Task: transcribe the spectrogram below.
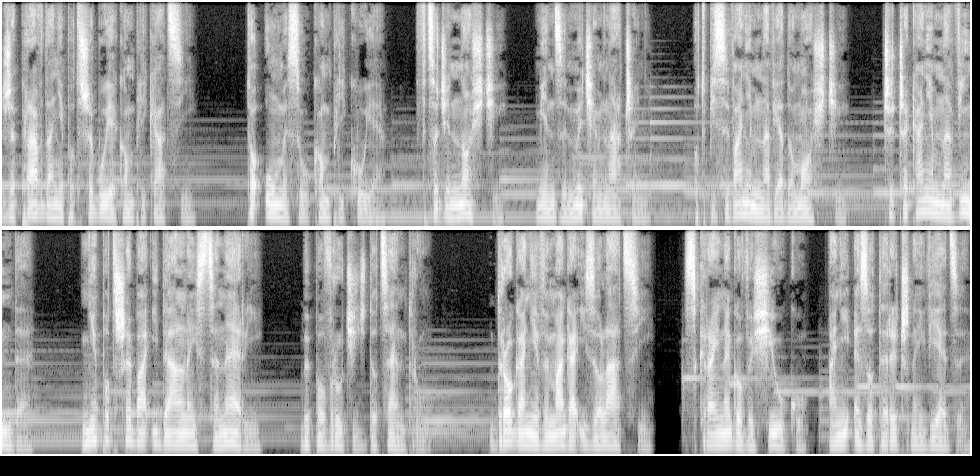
że prawda nie potrzebuje komplikacji. To umysł komplikuje. W codzienności, między myciem naczyń, odpisywaniem na wiadomości czy czekaniem na windę, nie potrzeba idealnej scenerii, by powrócić do centrum. Droga nie wymaga izolacji, skrajnego wysiłku ani ezoterycznej wiedzy.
